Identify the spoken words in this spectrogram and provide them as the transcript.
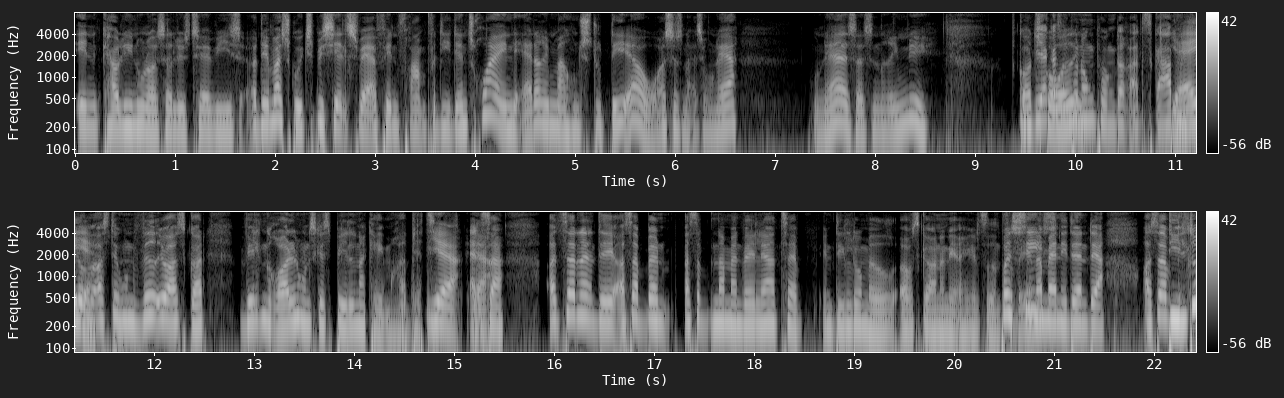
end Karoline hun også havde lyst til at vise. Og det var sgu ikke specielt svært at finde frem, fordi den tror jeg egentlig er der rimelig meget. Hun studerer jo også, og sådan, altså hun er, hun er altså sådan rimelig godt hun virker skåret så på nogle punkter ret skarp. Ja, ja. Også det, hun ved jo også godt, hvilken rolle hun skal spille, når kameraet bliver tændt. Ja, ja. Og, sådan er det, og, så, og så når man vælger at tage en dildo med og skal ned hele tiden, Præcis. så ender man i den der. Og så, Dildo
